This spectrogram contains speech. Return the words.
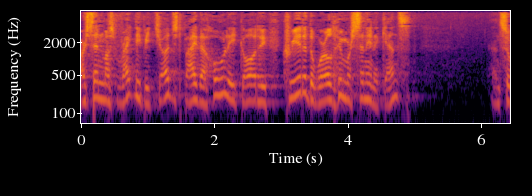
Our sin must rightly be judged by the holy God who created the world whom we're sinning against. And so,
